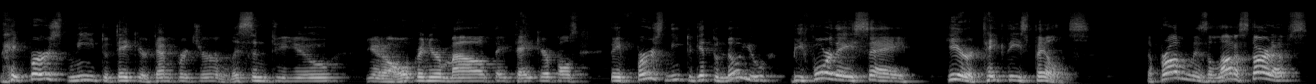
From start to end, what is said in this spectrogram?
They first need to take your temperature, listen to you, you know, open your mouth, they take your pulse. They first need to get to know you before they say, here, take these pills. The problem is a lot of startups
